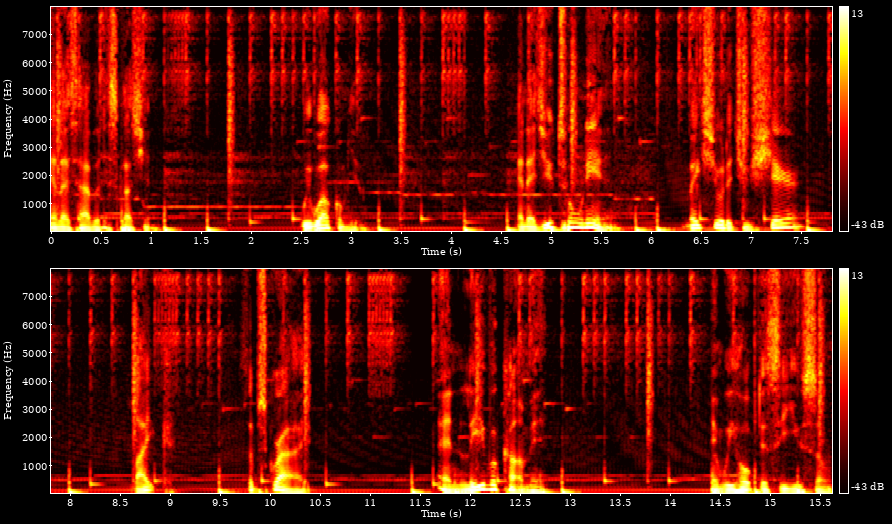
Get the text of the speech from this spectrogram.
and let's have a discussion. We welcome you. And as you tune in, make sure that you share, like, subscribe, and leave a comment. And we hope to see you soon.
